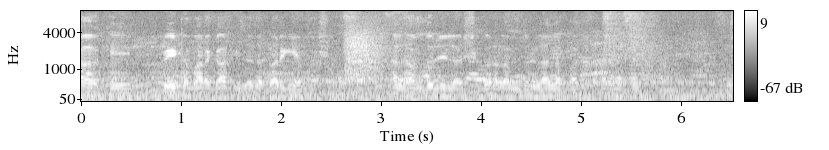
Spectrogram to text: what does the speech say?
कहा कि पेट हमारा काफ़ी ज़्यादा भर गया माशा अल्हम्दुलिल्लाह, शुक्र, अल्हम्दुलिल्लाह, अल्लाह पाक करम से। तो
